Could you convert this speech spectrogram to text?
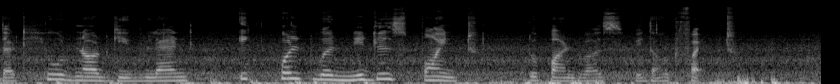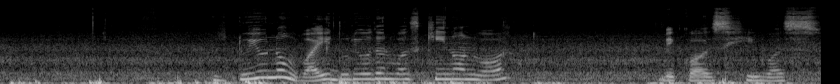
that he would not give land equal to a needle's point to Pandavas without fight. Do you know why Duryodhan was keen on war? Because he was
